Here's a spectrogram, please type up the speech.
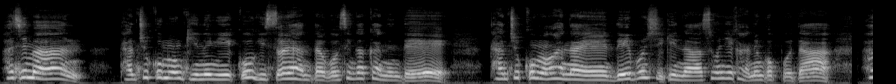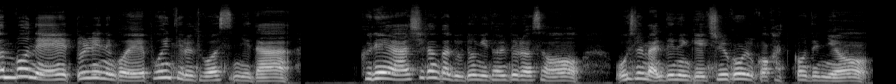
하지만 단축구멍 기능이 꼭 있어야 한다고 생각하는데 단축구멍 하나에 네 번씩이나 손이 가는 것보다 한 번에 뚫리는 거에 포인트를 두었습니다. 그래야 시간과 노동이 덜 들어서 옷을 만드는 게 즐거울 것 같거든요.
